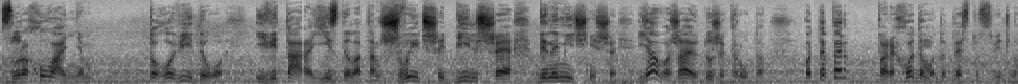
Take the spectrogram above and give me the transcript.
з урахуванням того відео і Вітара їздила там швидше, більше, динамічніше. Я вважаю дуже круто. От тепер переходимо до тесту світла.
